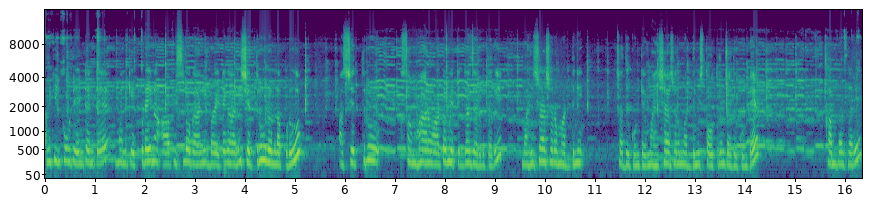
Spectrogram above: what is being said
మనకి ఇంకొకటి ఏంటంటే మనకి ఎప్పుడైనా ఆఫీస్లో కానీ బయట కానీ శత్రువులు ఉన్నప్పుడు ఆ శత్రు సంహారం ఆటోమేటిక్గా జరుగుతుంది. మహిషాసుర మర్దిని చదువుకుంటే మహిషాసుర మర్దిని స్తోత్రం చదువుకుంటే కంపల్సరీ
